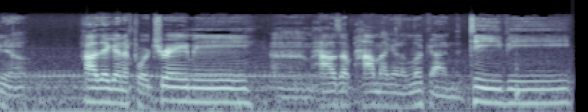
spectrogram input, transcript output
you know, how they're gonna portray me. Um, how's up? How am I gonna look on the TV?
